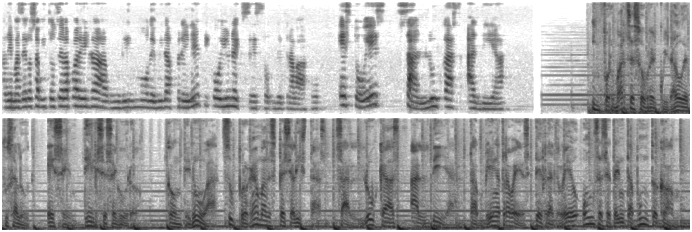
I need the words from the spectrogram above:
además de los hábitos de la pareja, un ritmo de vida frenético y un exceso de trabajo. Esto es San Lucas al día. Informarse sobre el cuidado de tu salud es sentirse seguro. Continúa su programa de especialistas, San Lucas al Día, también a través de radioleo1170.com.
